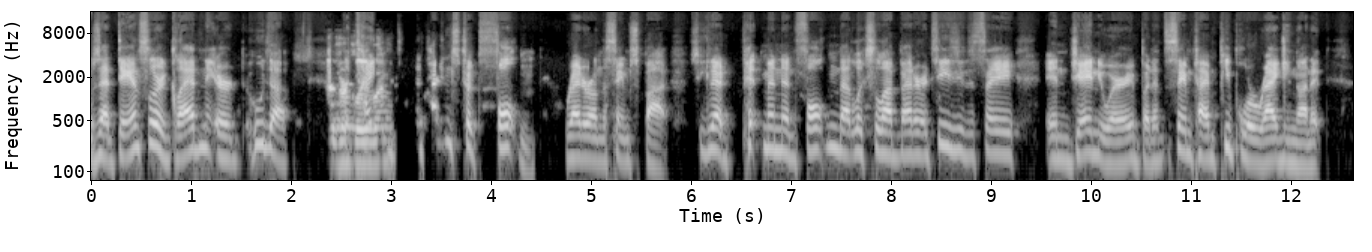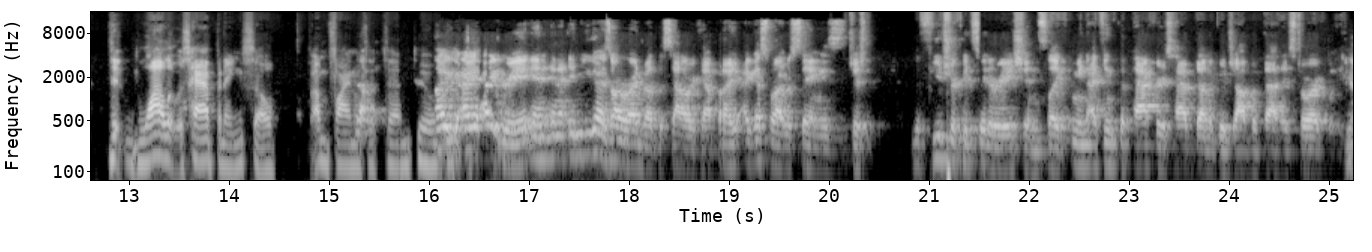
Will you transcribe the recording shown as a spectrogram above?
was that Dantzler or Gladney or who the, the Titans, the Titans took Fulton right around the same spot. So you could have Pittman and Fulton. That looks a lot better. It's easy to say in January, but at the same time, people were ragging on it that while it was happening. So I'm fine with yeah. it then too. I, I, I agree, and, and, and you guys are right about the salary cap. But I, I guess what I was saying is just the future considerations. Like, I mean, I think the Packers have done a good job of that historically. Yeah.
